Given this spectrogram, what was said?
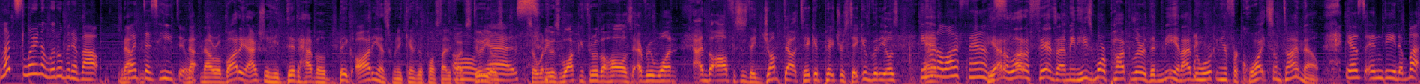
let's learn a little bit about Now- what does he do. Now, now, Robotee actually he did have a big audience when he came to the Pulse 95 Oh, studios. yes. So when he was walking through the halls, everyone in the offices they jumped out, taking pictures, taking videos. he had a lot of fans. He had a lot of fans. I mean, he's more popular than me, and I've been working here for quite some time now. Yes, indeed. But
